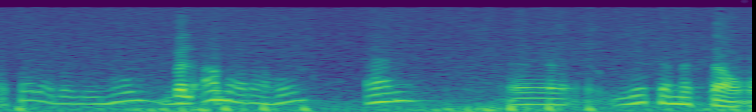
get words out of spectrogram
فطلب منهم بل أمرهم أن يتمتعوا.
